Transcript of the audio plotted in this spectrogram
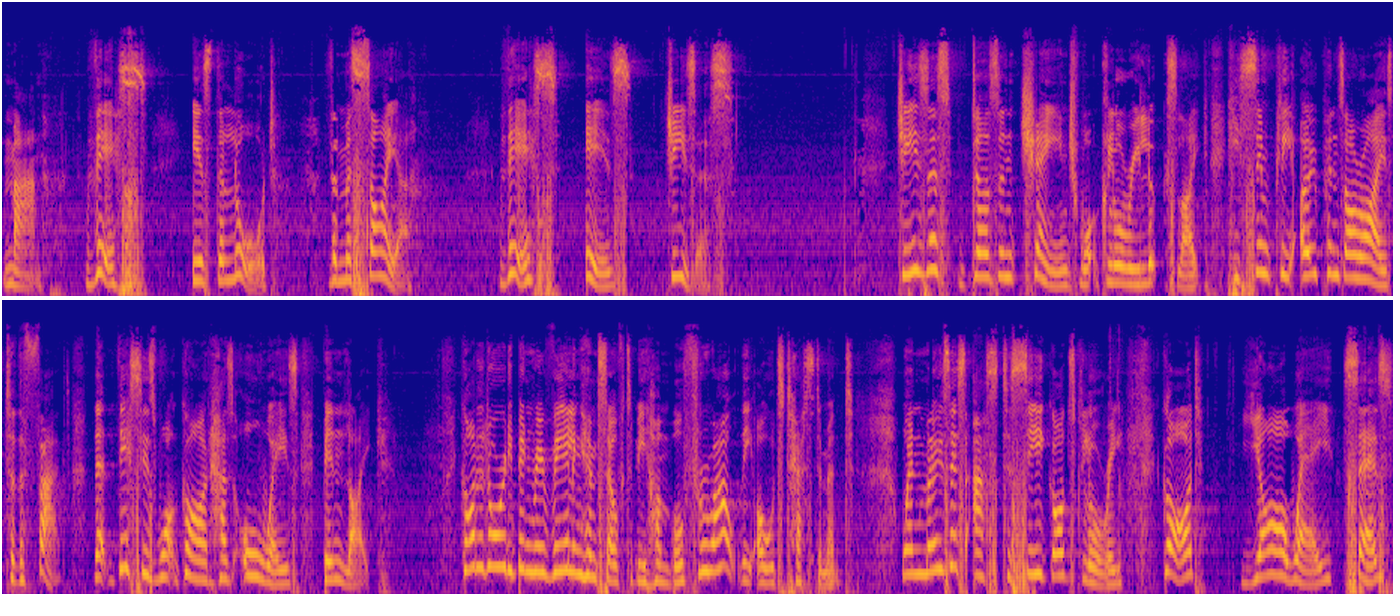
man. This is the Lord, the Messiah. This is Jesus. Jesus doesn't change what glory looks like. He simply opens our eyes to the fact that this is what God has always been like. God had already been revealing himself to be humble throughout the Old Testament. When Moses asked to see God's glory, God, Yahweh, says,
